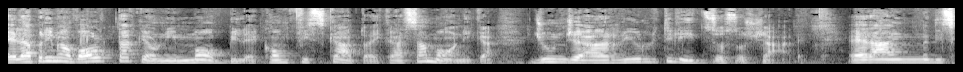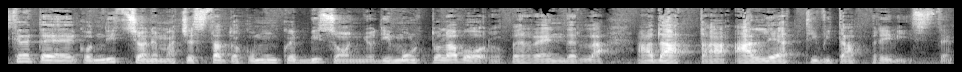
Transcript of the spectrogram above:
È la prima volta che un immobile confiscato ai Casa Monica giunge al riutilizzo sociale. Era in discrete condizioni, ma c'è stato comunque bisogno di molto lavoro per renderla adatta alle attività previste.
